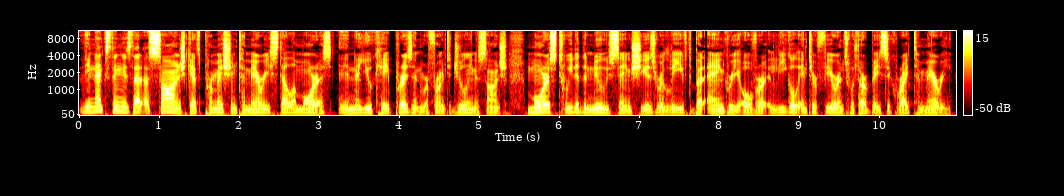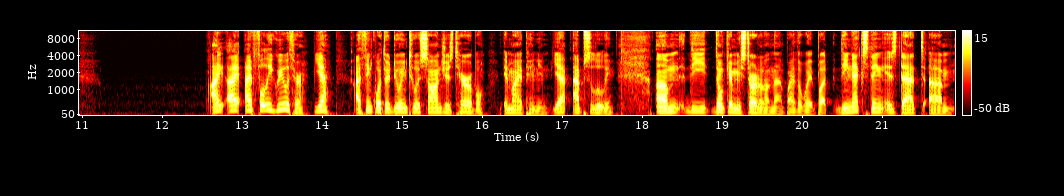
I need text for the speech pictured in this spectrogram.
The next thing is that Assange gets permission to marry Stella Moris in a UK prison, referring to Julian Assange. Morris tweeted the news saying she is relieved but angry over illegal interference with our basic right to marry. I, I, I fully agree with her. Yeah. I think what they're doing to Assange is terrible, in my opinion. Yeah, absolutely. Um, the don't get me started on that, by the way. But the next thing is that um,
